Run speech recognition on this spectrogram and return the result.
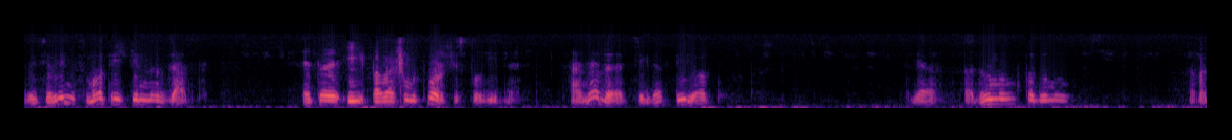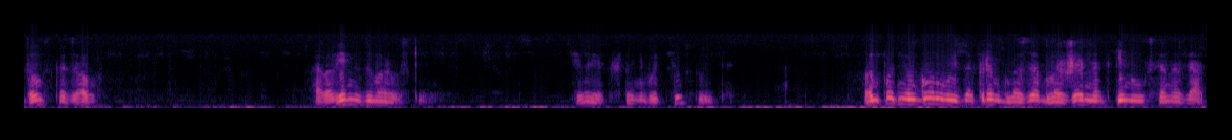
Вы все время смотрите назад. Это и по вашему творчеству видно. А надо всегда вперед. Я подумал, подумал, а потом сказал: "А во время заморозки человек что-нибудь чувствует?" Он поднял голову и, закрыв глаза, блаженно откинулся назад.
